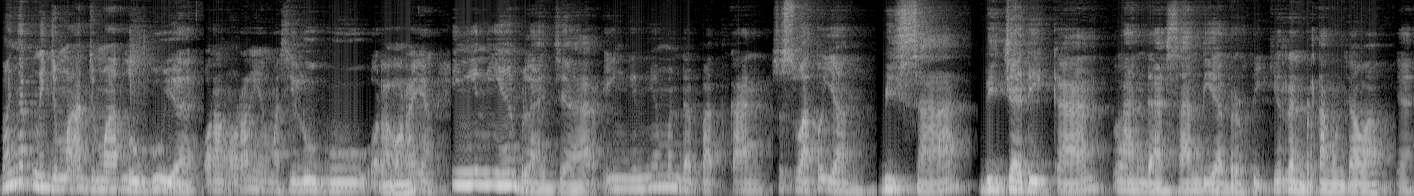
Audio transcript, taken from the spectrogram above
banyak nih jemaat-jemaat lugu ya, orang-orang yang masih lugu, orang-orang yang inginnya belajar, inginnya mendapatkan sesuatu yang bisa dijadikan landasan dia berpikir dan bertanggung jawab ya.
